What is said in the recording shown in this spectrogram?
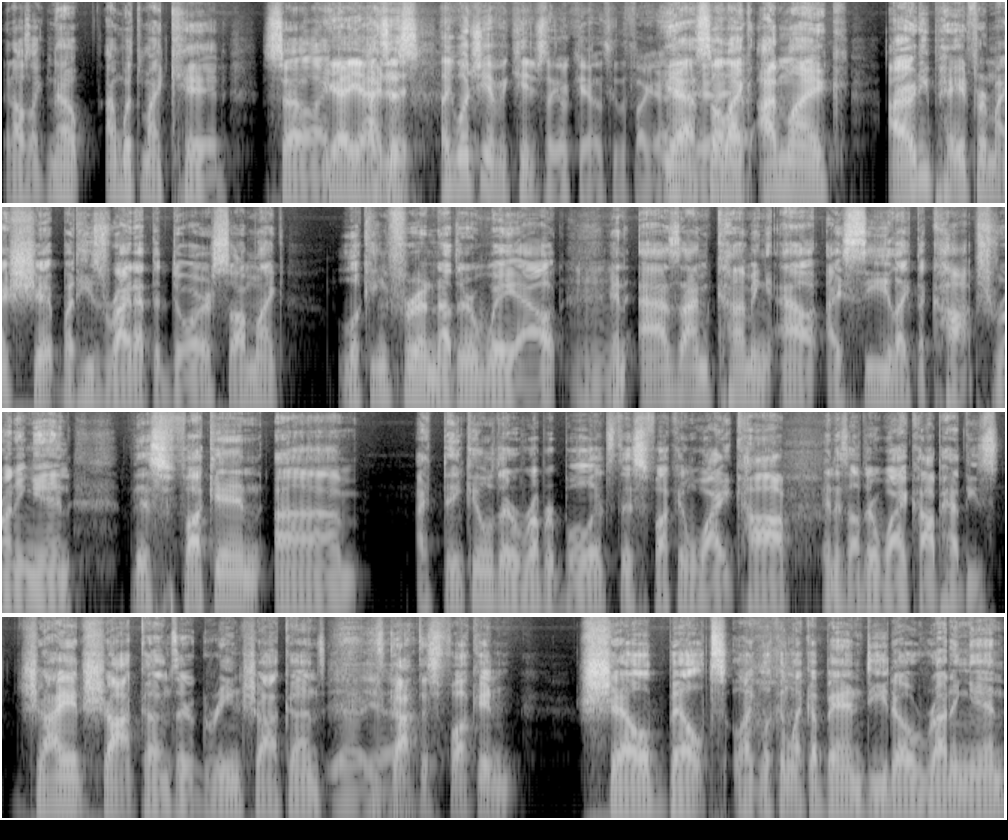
and i was like nope i'm with my kid so like yeah, yeah. i just like once you have a kid, it's like okay, let's get the fuck out. yeah, of here. so like i'm like i already paid for my shit but he's right at the door so i'm like looking for another way out Mm-hmm. and as i'm coming out i see like the cops running in this fucking um I think it was their rubber bullets. This fucking white cop and this other white cop had these giant shotguns. They're green shotguns. Yeah, yeah. He's got this fucking shell belt, like looking like a bandito running in.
